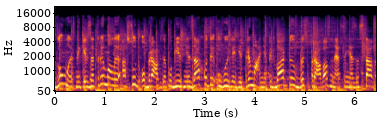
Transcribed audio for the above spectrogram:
Зловмисників затримали, а суд обрав запобіжні заходи у вигляді тримання під вартою без права внесення застави.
